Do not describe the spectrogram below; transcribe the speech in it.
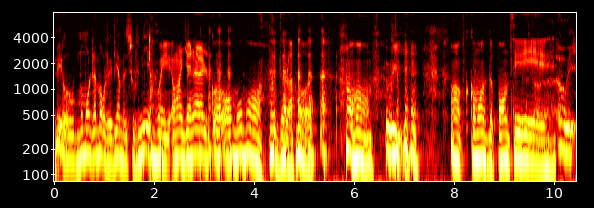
mais au moment de la mort, je vais bien me souvenir. Oui, en général, au moment de la mort, on, Oui, on commence de penser oui.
